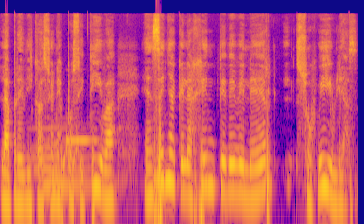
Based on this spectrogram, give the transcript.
La predicación expositiva enseña que la gente debe leer sus Biblias.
